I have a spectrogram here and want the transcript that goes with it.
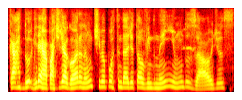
Cardo... Guilherme, a partir de agora não tive a oportunidade de estar ouvindo nenhum dos áudios.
